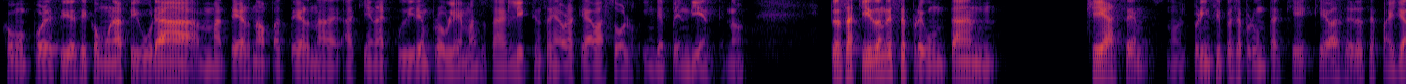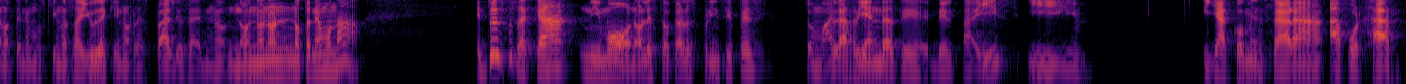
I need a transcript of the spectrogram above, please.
como por decir como una figura materna o paterna a quien acudir en problemas. O sea, Liechtenstein ahora quedaba solo, independiente, ¿no? Entonces aquí es donde se preguntan ¿qué hacemos? ¿no? El príncipe se pregunta, ¿qué, ¿qué va a hacer este país? Ya no tenemos quien nos ayude, quien nos respalde, o sea, no, no, no, no, no tenemos nada. Entonces, pues acá ni modo, ¿no? Les toca a los príncipes tomar las riendas de, del país y, y ya comenzar a, forjar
